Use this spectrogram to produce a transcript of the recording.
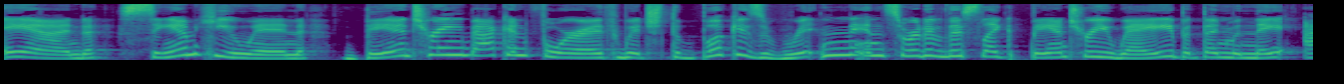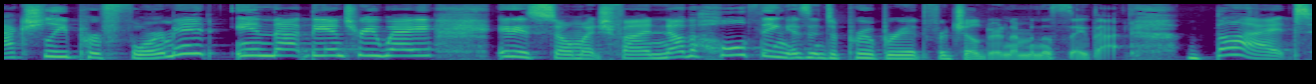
and Sam Heughan bantering back and forth, which the book is written in sort of this like bantery way, but then when they actually perform it in that bantery way, it is so much fun. Now, the whole thing isn't appropriate for children, I'm going to say that. But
